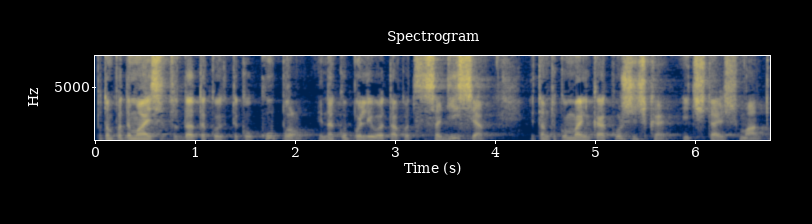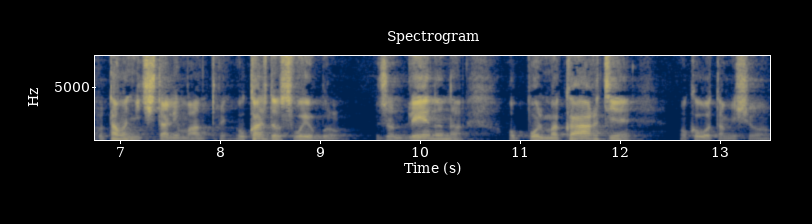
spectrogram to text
потом поднимаешься туда такой, такой купол, и на куполе вот так вот садишься, и там такое маленькое окошечко, и читаешь мантру. Там они читали мантры. У каждого свое был. Джон Леннона, у Поль Маккарти, у кого там еще,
